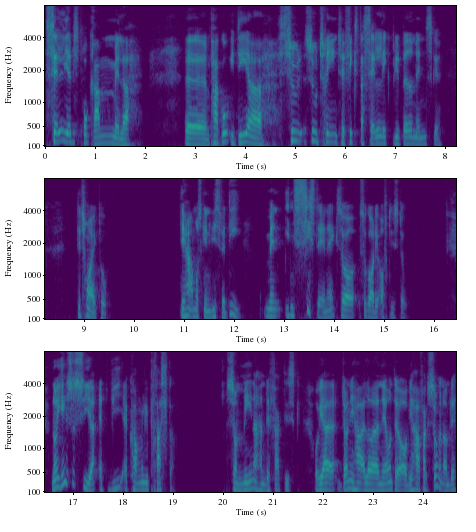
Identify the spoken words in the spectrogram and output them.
selvhjælpsprogram, eller øh, en par gode idéer, syv, trin til fix dig selv, ikke blive et bedre menneske. Det tror jeg ikke på. Det har måske en vis værdi, men i den sidste ende, ikke, så, så går det ofte i stå. Når Jesus siger, at vi er kongelige præster, så mener han det faktisk. Og vi har, Johnny har allerede nævnt det, og vi har faktisk sunget om det,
